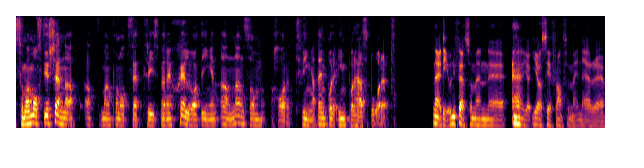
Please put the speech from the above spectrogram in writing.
Så man måste ju känna att, att man på något sätt trivs med den själv och att det är ingen annan som har tvingat en på det, in på det här spåret. Nej, det är ungefär som en, eh, jag, ser framför mig när eh,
